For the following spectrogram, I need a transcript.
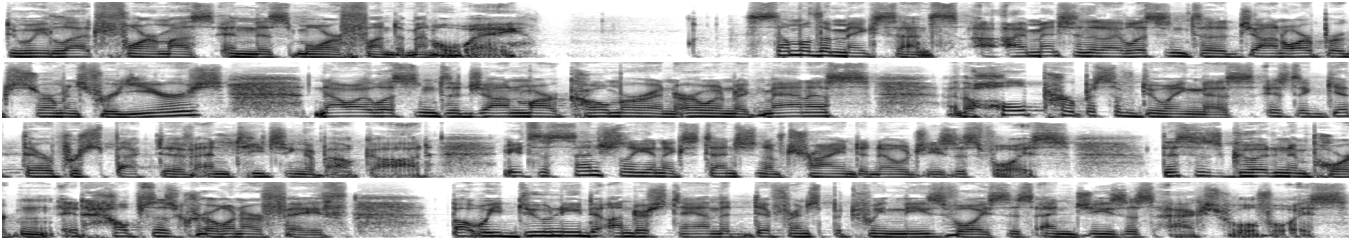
do we let form us in this more fundamental way? Some of them make sense. I mentioned that I listened to John Ortberg's sermons for years. Now I listen to John Mark Comer and Erwin McManus. And the whole purpose of doing this is to get their perspective and teaching about God. It's essentially an extension of trying to know Jesus' voice. This is good and important. It helps us grow in our faith. But we do need to understand the difference between these voices and Jesus' actual voice.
